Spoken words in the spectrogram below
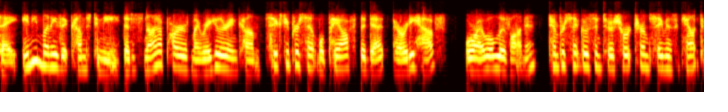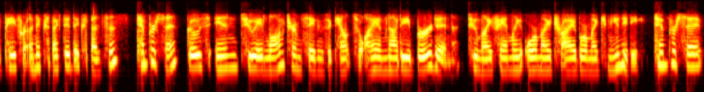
say any money that comes to me that is not a part of my regular income, 60% will pay off the debt I already have or I will live on it. 10% goes into a short term savings account to pay for unexpected expenses. 10% goes into a long term savings account so I am not a burden to my family or my tribe or my community. 10%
